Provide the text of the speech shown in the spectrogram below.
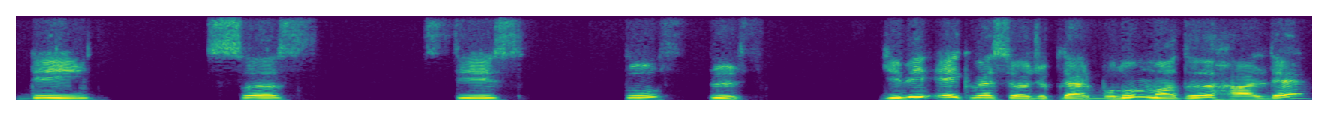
değil, sız, siz, sus, süz gibi ek ve sözcükler bulunmadığı halde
